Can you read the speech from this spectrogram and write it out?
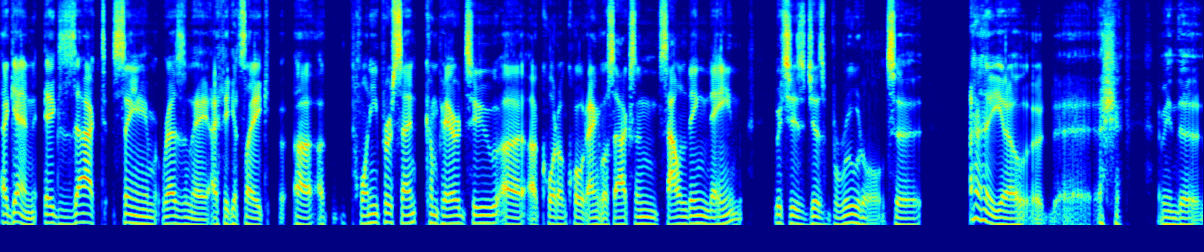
again, exact same resume. I think it's like uh, a 20% compared to a, a quote unquote Anglo Saxon sounding name, which is just brutal to, you know, uh, I mean, the,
